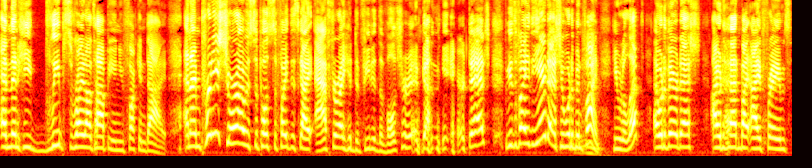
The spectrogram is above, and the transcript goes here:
and then he leaps right on top of you and you fucking die. And I'm pretty sure I was supposed to fight this guy after I had defeated the vulture and gotten the air dash. Because if I had the air dash, it would have been fine. He would have leapt, I would have air dashed, I would have had my iframes,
